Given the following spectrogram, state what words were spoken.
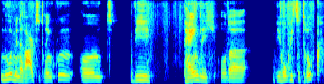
nur Mineral zu trinken und wie peinlich oder wie hoch ist der Druck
